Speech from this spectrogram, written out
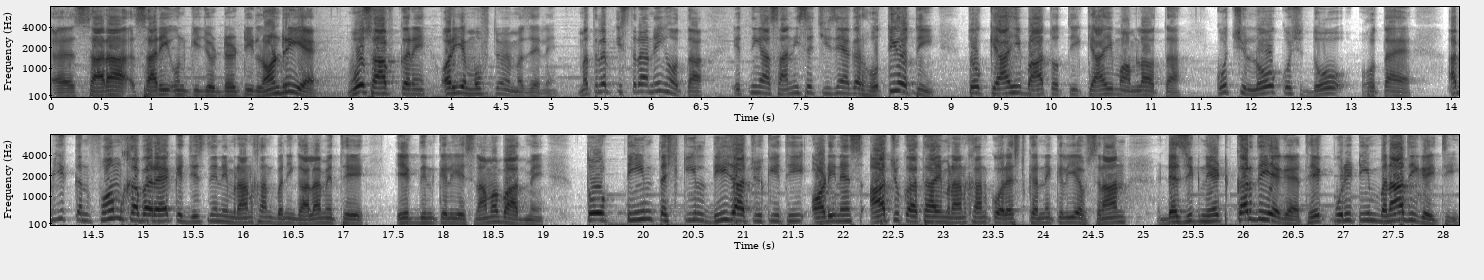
सारा, सारी उनकी जो डर्टी लॉन्ड्री है, वो साफ़ करें और ये मुफ़्त में मज़े लें। मतलब इस तरह नहीं होता। इतनी आसानी से चीज़ें अगर होती होती तो क्या ही बात होती, क्या ही मामला होता। कुछ लो, कुछ दो होता है। अब ये कंफर्म खबर है कि जिस दिन इमरान खान बनी गाला में थे, एक दिन के लिए इस्लामाबाद में तो टीम तश्कील दी जा चुकी थी, ऑर्डिनेंस आ चुका था, इमरान खान को अरेस्ट करने के लिए अफसरान डेजिग्नेट कर दिए गए थे, एक पूरी टीम बना दी गई थी,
